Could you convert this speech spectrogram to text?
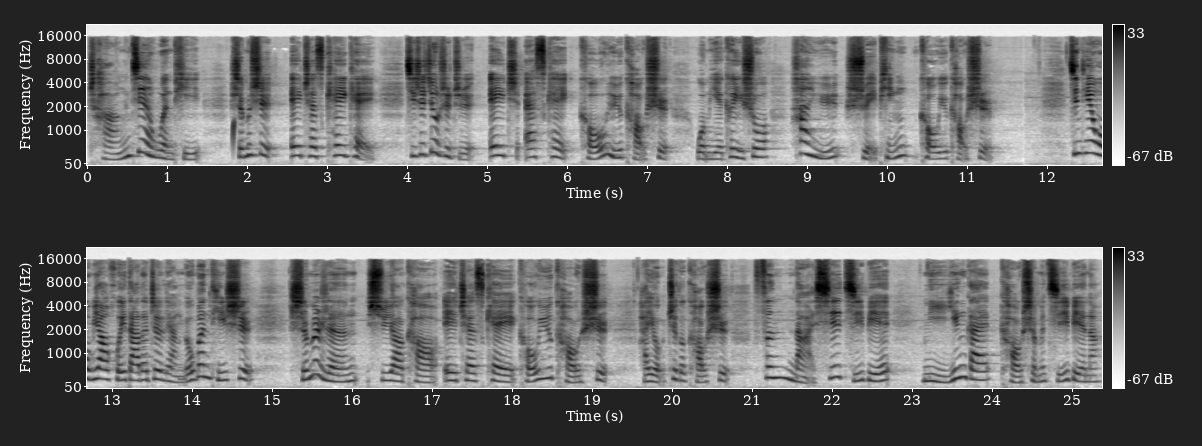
常见问题。什么是 HSKK？其实就是指 HSK 口语考试，我们也可以说汉语水平口语考试。今天我们要回答的这两个问题是。什么人需要考 HSK 口语考试？还有这个考试分哪些级别？你应该考什么级别呢？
